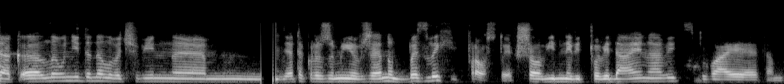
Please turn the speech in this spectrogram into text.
е, Леонід Данилович, він ем, я так розумію, вже ну безвихідь просто. Якщо він не відповідає навіть, збиває там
